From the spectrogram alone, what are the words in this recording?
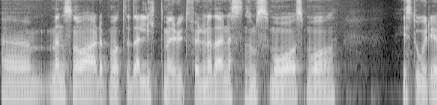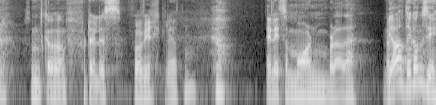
Um, mens nå er det på en måte Det er litt mer utfølgende. Det er nesten som små, små historier som skal fortelles. For virkeligheten. Det er litt som Morgenbladet. Ja, det kan du si.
